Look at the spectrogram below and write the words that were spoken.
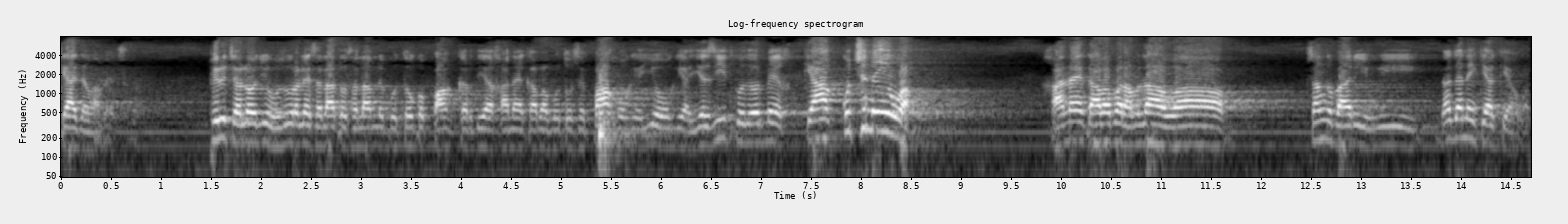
کیا جواب ہے اس کا؟ پھر چلو جی حضور علیہ سلاۃ والسلام نے بتوں کو پاک کر دیا، خانہ کعبہ بتوں سے پاک ہو گیا، یہ ہو گیا۔ یزید کو دور میں کیا کچھ نہیں ہوا۔ خانہ کعبہ پر حملہ ہوا، سنگ باری ہوئی، نہ جانے کیا کیا ہوا۔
